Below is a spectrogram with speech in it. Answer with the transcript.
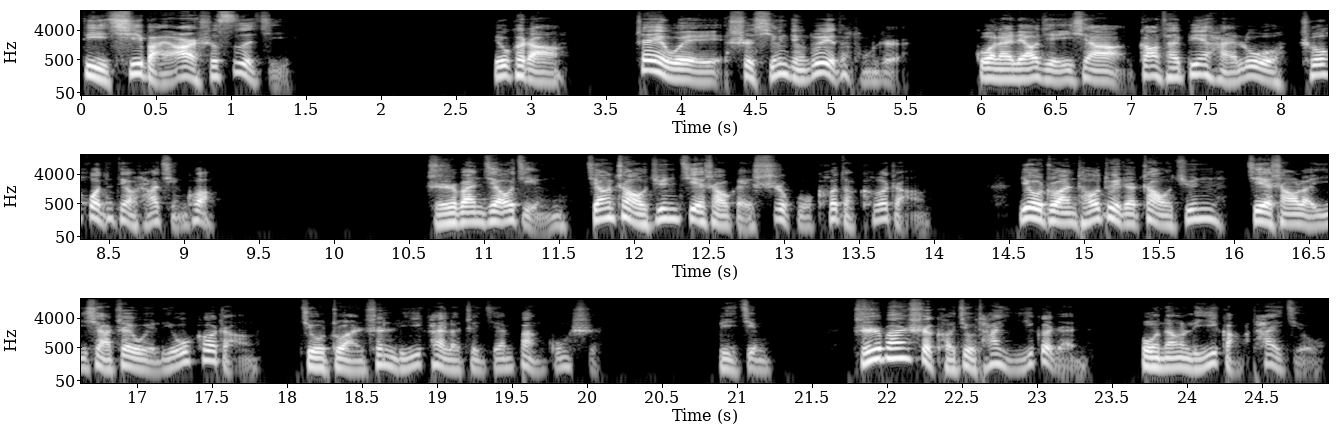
第七百二十四集。刘科长，这位是刑警队的同志，过来了解一下刚才滨海路车祸的调查情况。值班交警将赵军介绍给事故科的科长，又转头对着赵军介绍了一下这位刘科长，就转身离开了这间办公室。毕竟，值班室可就他一个人，不能离岗太久。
